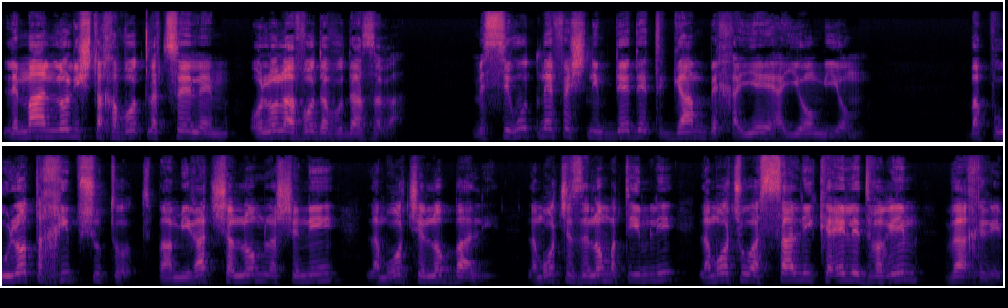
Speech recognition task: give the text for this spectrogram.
למען לא להשתחוות לצלם או לא לעבוד עבודה זרה. מסירות נפש נמדדת גם בחיי היום יום בפעולות הכי פשוטות, באמירת שלום לשני למרות שלא בא לי, למרות שזה לא מתאים לי, למרות שהוא עשה לי כאלה דברים ואחרים.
